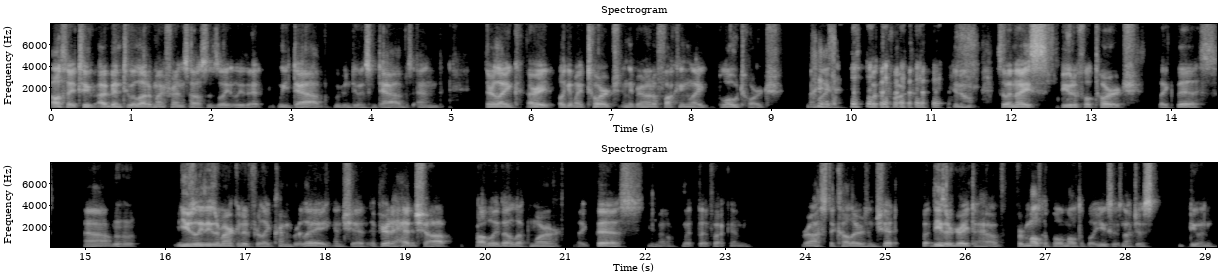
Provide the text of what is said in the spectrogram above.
I'll say too, I've been to a lot of my friends' houses lately that we dab. We've been doing some dabs, and they're like, "All right, I'll get my torch," and they bring out a fucking like blowtorch. I'm like, what the fuck? you know, so a nice, beautiful torch like this. Um, Mhm. usually these are marketed for like creme brulee and shit. If you're at a head shop, probably they'll look more like this, you know, with the fucking Rasta colors and shit. But these are great to have for multiple, multiple uses, not just doing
